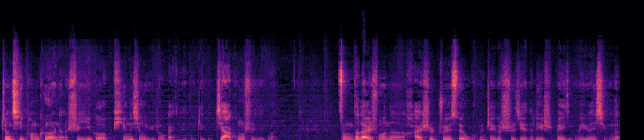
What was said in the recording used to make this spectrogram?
蒸汽朋克呢是一个平行宇宙概念的这个架空世界观。总的来说呢，还是追随我们这个世界的历史背景为原型的。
